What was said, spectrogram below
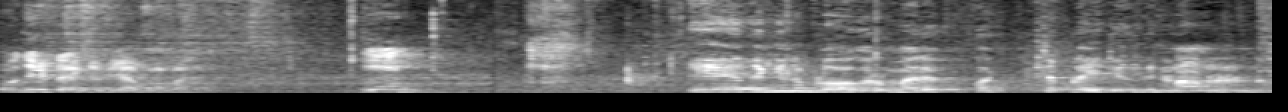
കൊതിയിട്ടേക്കും ക്യാമറമാൻ ഏതെങ്കിലും ബ്ലോഗർമാർ ഒറ്റ പ്ലേറ്റിൽ തിന്നണമെന്നുണ്ടോ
